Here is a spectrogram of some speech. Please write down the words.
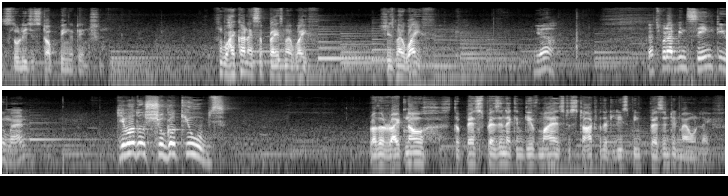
slowly just stop paying attention. Why can't I surprise my wife? She's my wife. Yeah. That's what I've been saying to you, man. Give her those sugar cubes. Brother, right now, the best present I can give Maya is to start with at least being present in my own life.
